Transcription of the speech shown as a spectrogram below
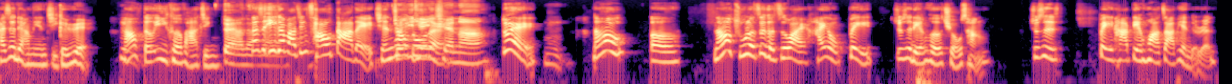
还是两年几个月，然后得一颗罚金。对啊，但是一颗罚金超大的哎，钱超多的。一天呢？对，嗯。然后呃，然后除了这个之外，还有被就是联合球场，就是被他电话诈骗的人。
